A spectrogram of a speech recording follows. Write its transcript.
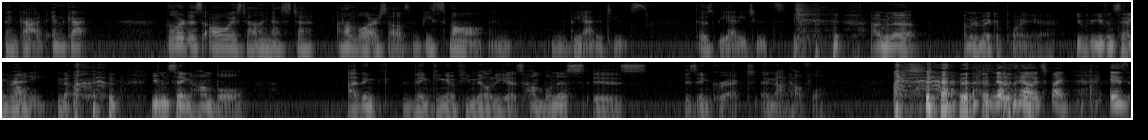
than God. And God, the Lord is always telling us to humble ourselves and be small and, and the Beatitudes. Those Beatitudes. I'm gonna I'm gonna make a point here. You've, you've been saying I'm hum- ready. no, you've been saying humble. I think thinking of humility as humbleness is is incorrect and not helpful. no, no, it's fine. Is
